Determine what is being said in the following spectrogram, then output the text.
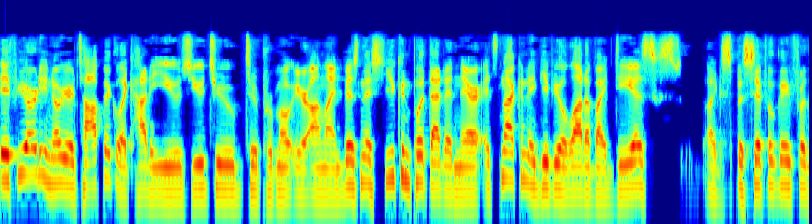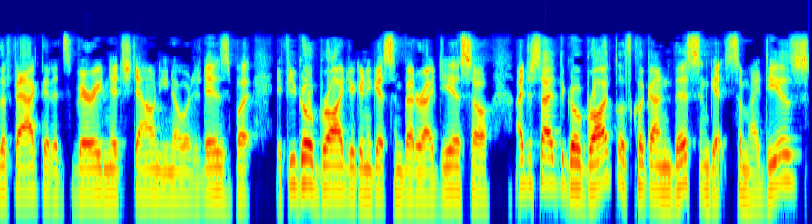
If you already know your topic, like how to use YouTube to promote your online business, you can put that in there. It's not going to give you a lot of ideas, like specifically for the fact that it's very niche down. You know what it is. But if you go broad, you're going to get some better ideas. So I decided to go broad. Let's click on this and get some ideas.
